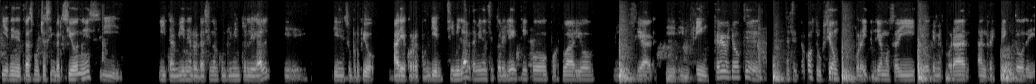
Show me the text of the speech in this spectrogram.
tiene detrás muchas inversiones y, y, también en relación al cumplimiento legal, eh, tienen su propio área correspondiente. Similar también el sector eléctrico, portuario, industrial, y, en fin. Creo yo que el sector construcción, por ahí tendríamos ahí algo que mejorar al respecto de,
